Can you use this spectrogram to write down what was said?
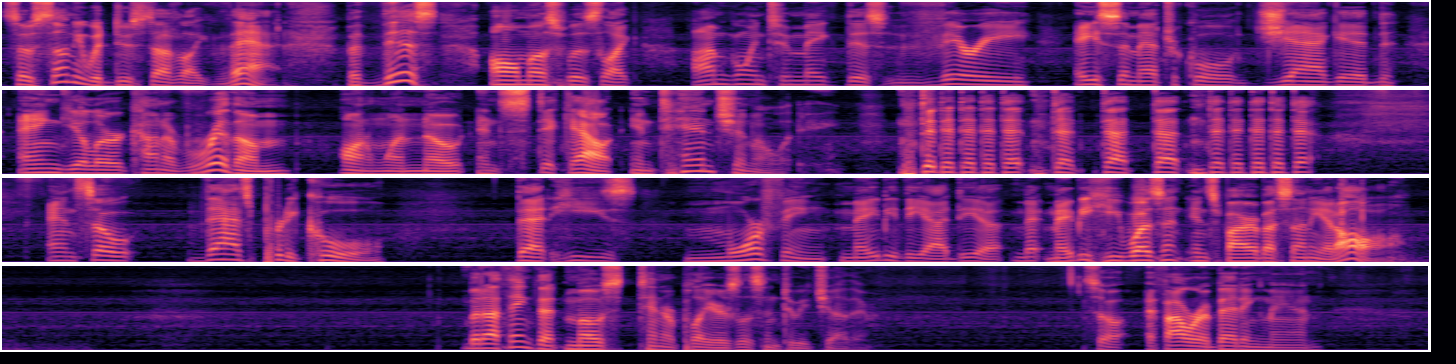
so Sonny would do stuff like that, but this almost was like I'm going to make this very asymmetrical, jagged, angular kind of rhythm on one note and stick out intentionally. And so that's pretty cool that he's morphing maybe the idea maybe he wasn't inspired by Sonny at all but I think that most tenor players listen to each other so if I were a betting man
